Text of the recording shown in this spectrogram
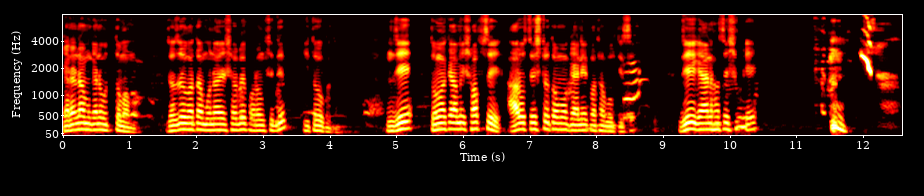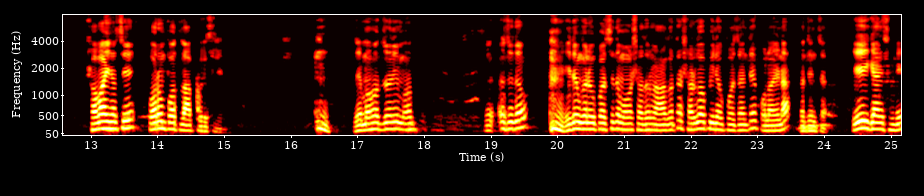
জ্ঞানানাম জ্ঞান উত্তমম। যজগতা মুনয় সর্বে পরম সিদ্ধি হিত কথা যে তোমাকে আমি সবচেয়ে আরও শ্রেষ্ঠতম জ্ঞানের কথা বলতেছি। যে জ্ঞান হচ্ছে শুনে সবাই হচ্ছে পরম পথ লাভ করেছিলেন। যে মহৎজনী মহৎ ইদম জ্ঞান উপস্থিত মম সাধর্ম আগত পলায়না গতিঞ্চা এই জ্ঞান শুনে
